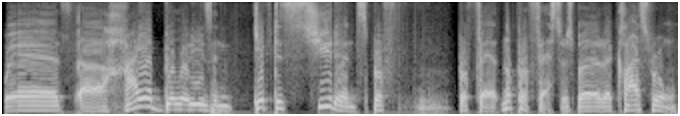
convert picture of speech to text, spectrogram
with uh, high abilities and gifted students, prof, prof not professors, but a classroom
